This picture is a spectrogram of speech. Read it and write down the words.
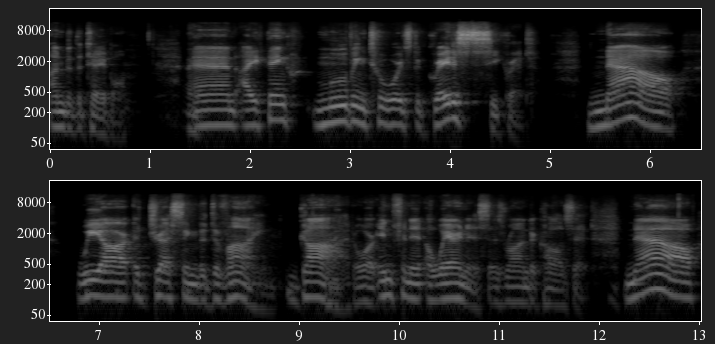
under the table. Right. And I think moving towards the greatest secret, now we are addressing the divine, God, or infinite awareness, as Rhonda calls it. Now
